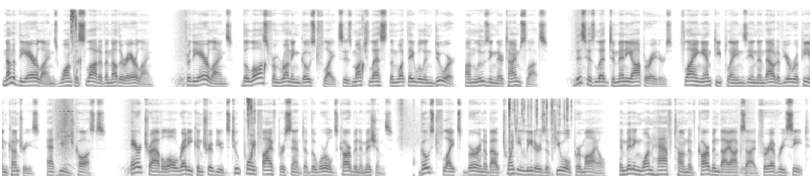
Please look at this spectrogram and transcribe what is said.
None of the airlines want the slot of another airline. For the airlines, the loss from running ghost flights is much less than what they will endure on losing their time slots. This has led to many operators flying empty planes in and out of European countries at huge costs. Air travel already contributes 2.5% of the world's carbon emissions. Ghost flights burn about 20 liters of fuel per mile, emitting one half ton of carbon dioxide for every seat.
